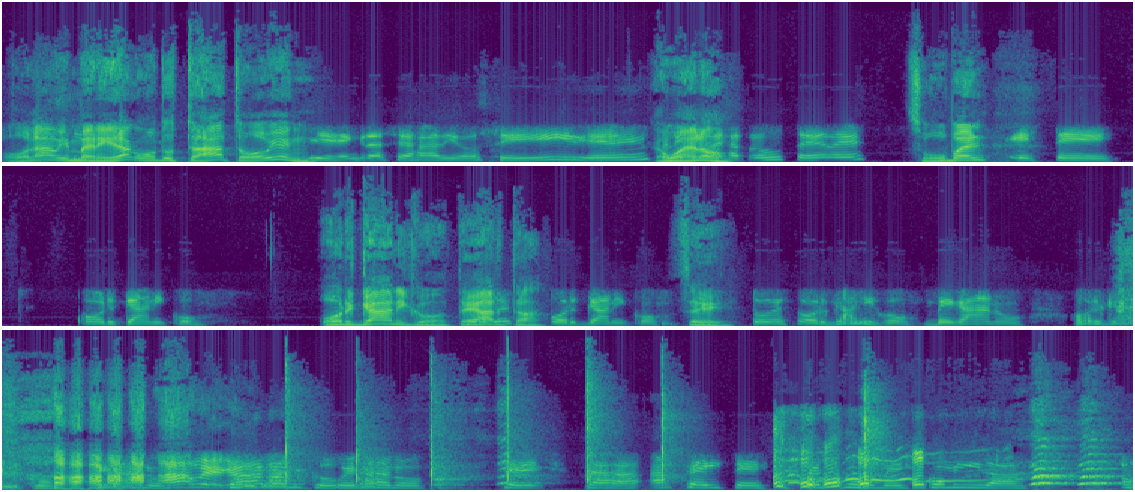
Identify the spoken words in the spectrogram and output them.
Hola, bienvenida. ¿Cómo tú estás? ¿Todo bien? Bien, gracias a Dios. Sí, bien. Qué bueno. Felicidades a todos ustedes. Súper. Este, orgánico. Orgánico. ¿Te Todo es harta? orgánico. Sí. Todo es orgánico. Vegano. Orgánico. vegano. Vegano. Orgánico, vegano. Que, da aceite, perfume, comida. Ah,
